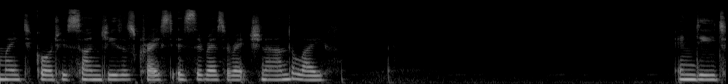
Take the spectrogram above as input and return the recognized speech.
Almighty God, whose Son Jesus Christ is the resurrection and the life. Indeed,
